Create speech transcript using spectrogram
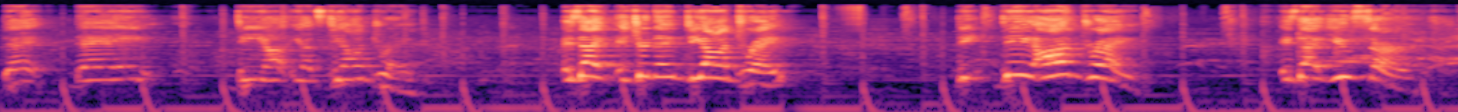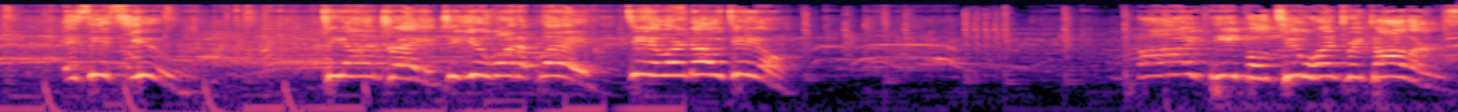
They, they, De, yeah, it's DeAndre. Is that, is your name DeAndre? De, DeAndre. Is that you, sir? Is this you? DeAndre, do you want to play Deal or No Deal? Five people, $200.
